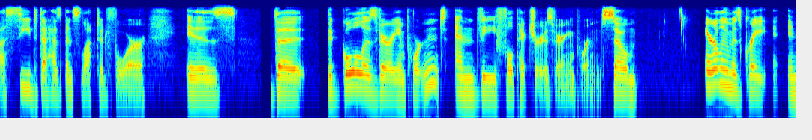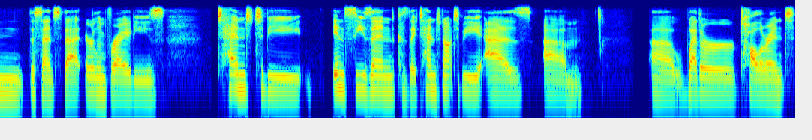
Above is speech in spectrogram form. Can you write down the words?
a seed that has been selected for is the the goal is very important and the full picture is very important. So heirloom is great in the sense that heirloom varieties tend to be in season because they tend not to be as um, uh, weather tolerant.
